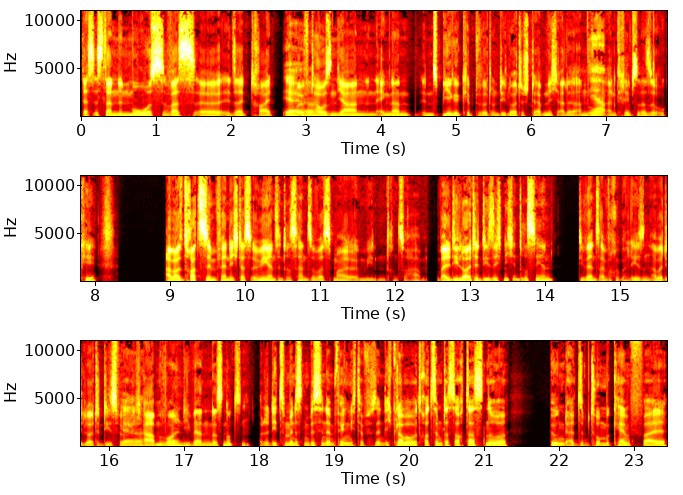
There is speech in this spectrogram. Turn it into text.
das ist dann ein Moos, was äh, seit drei- Ja, ja. 12.000 Jahren in England ins Bier gekippt wird und die Leute sterben nicht alle an, Ja. an Krebs oder so, okay. Aber trotzdem fände ich das irgendwie ganz interessant, sowas mal irgendwie drin zu haben. Weil die Leute, die sich nicht interessieren, die werden es einfach überlesen, aber die Leute, die es wirklich Ja. haben wollen, die werden das nutzen. Oder die zumindest ein bisschen empfänglich dafür sind. Ich glaube aber trotzdem, dass auch das nur irgendein Symptom bekämpft, weil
